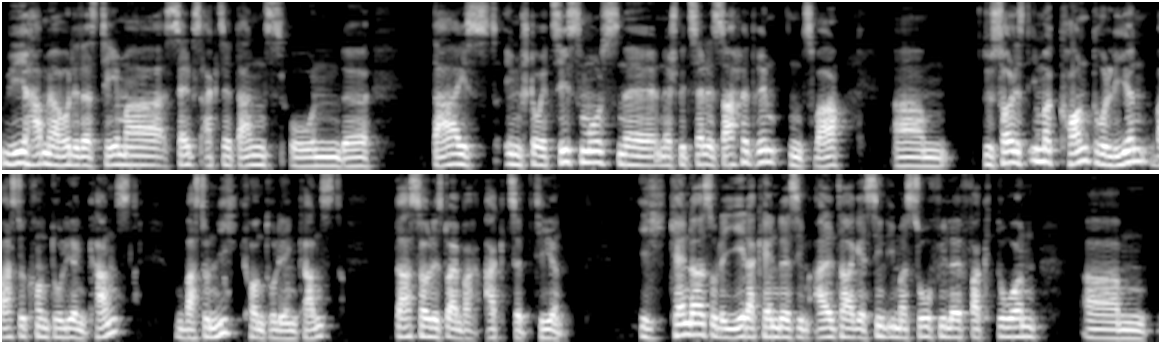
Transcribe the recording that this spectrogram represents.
Wir haben ja heute das Thema Selbstakzeptanz und äh, da ist im Stoizismus eine, eine spezielle Sache drin und zwar, ähm, du solltest immer kontrollieren, was du kontrollieren kannst und was du nicht kontrollieren kannst, das solltest du einfach akzeptieren. Ich kenne das oder jeder kennt es im Alltag. Es sind immer so viele Faktoren, ähm,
